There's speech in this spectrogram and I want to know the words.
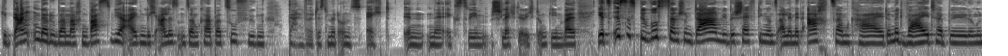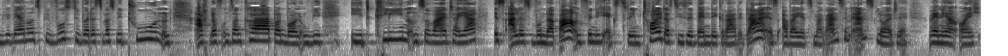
Gedanken darüber machen, was wir eigentlich alles unserem Körper zufügen, dann wird es mit uns echt in eine extrem schlechte Richtung gehen. Weil jetzt ist das Bewusstsein schon da und wir beschäftigen uns alle mit Achtsamkeit und mit Weiterbildung und wir werden uns bewusst über das, was wir tun und achten auf unseren Körper und wollen irgendwie eat clean und so weiter. Ja, ist alles wunderbar und finde ich extrem toll, dass diese Wende gerade da ist. Aber jetzt mal ganz im Ernst, Leute, wenn ihr euch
